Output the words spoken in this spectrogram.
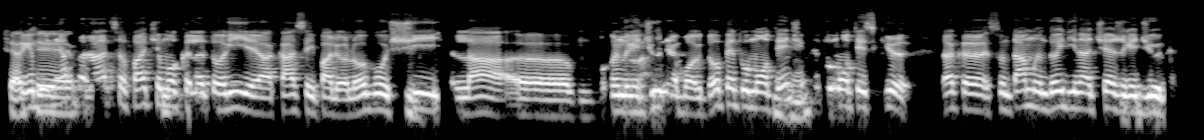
Ceea Trebuie ce... neapărat să facem o călătorie a casei paleologu și la, uh, în regiunea Bordeaux pentru Montaigne uh-huh. și pentru Montesquieu dacă sunt amândoi din aceeași regiune.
